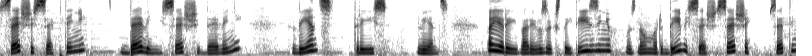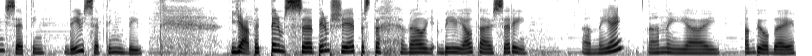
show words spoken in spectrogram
67 969 131 vai arī vari uzrakstīt īziņu uz numuru 266 77 272. Jā, bet pirms, pirms šī epasta vēl bija jautājusi arī Annijai. Annijai atbildēja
